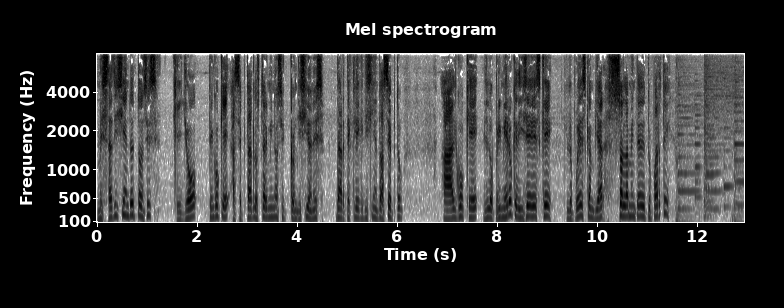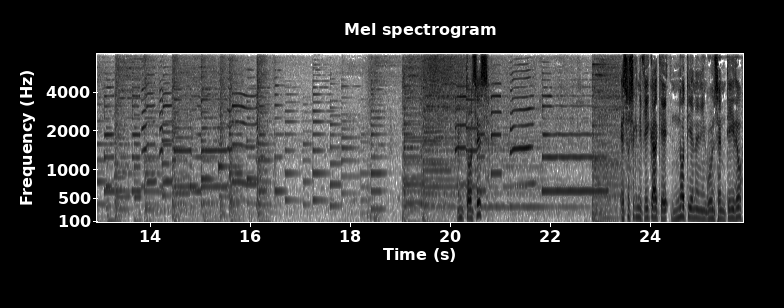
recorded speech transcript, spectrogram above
Me estás diciendo entonces que yo tengo que aceptar los términos y condiciones, darte clic diciendo acepto a algo que lo primero que dice es que lo puedes cambiar solamente de tu parte. Entonces, Eso significa que no tiene ningún sentido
